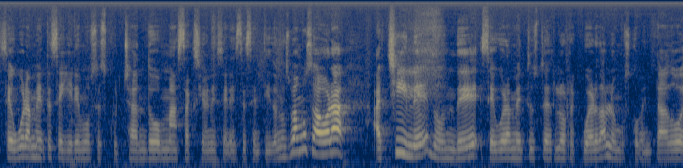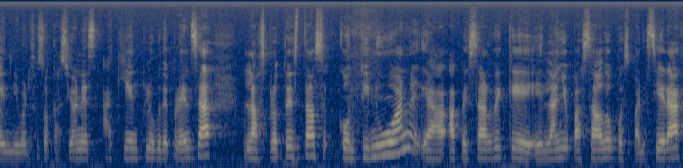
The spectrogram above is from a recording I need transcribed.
seguramente seguiremos escuchando más acciones en este sentido. Nos vamos ahora a Chile, donde seguramente usted lo recuerda, lo hemos comentado en diversas ocasiones aquí en Club de Prensa. Las protestas continúan, a, pesar de que el año pasado pues pareciera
